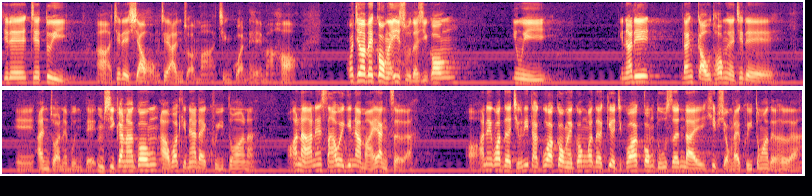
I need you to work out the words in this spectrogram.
即个即对啊，即个消防即安全嘛，真关系嘛，吼。我即摆要讲的意思就是讲，因为今仔日咱交通的即个。诶，安全的问题，毋是干那讲啊，我今仔来开单啦。啊，那安尼三位囡仔嘛会样做啊。哦，安尼我得像你头拄仔讲的，讲我得叫一寡工读生来翕相来开单就好啊。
